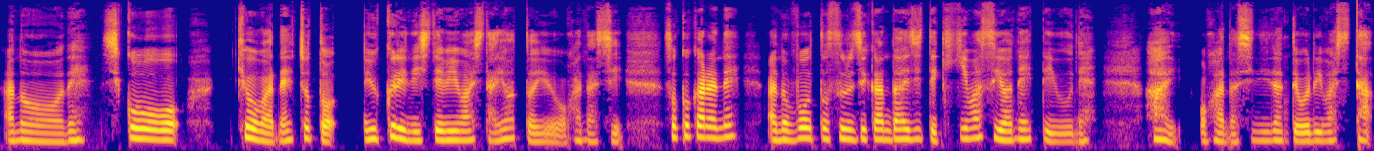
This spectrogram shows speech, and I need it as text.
あのー、ね、思考を今日はね、ちょっとゆっくりにしてみましたよというお話。そこからね、あの、ぼーっとする時間大事って聞きますよねっていうね、はい、お話になっておりました。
